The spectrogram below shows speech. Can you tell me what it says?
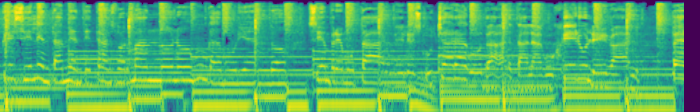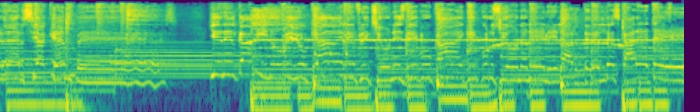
Crece lentamente transformando, nunca muriendo. Siempre mutar del escuchar a Godard al agujero legal, perderse a Kempes. Y en el camino veo que hay reflexiones de boca que incursionan en el arte del descarte.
